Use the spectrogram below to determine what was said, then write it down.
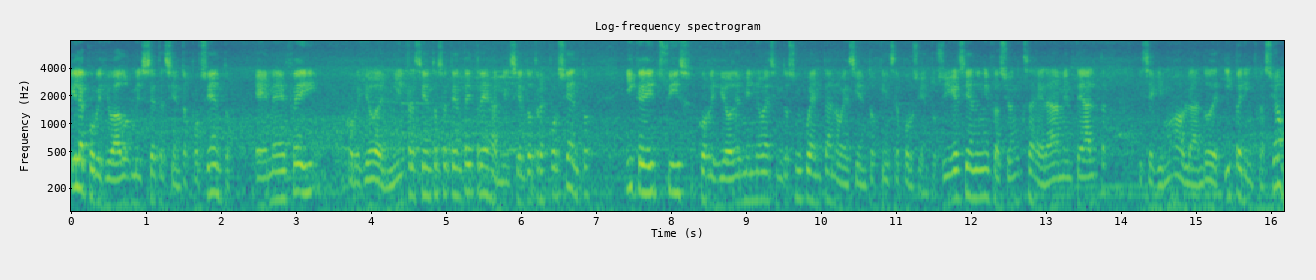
y la corrigió a 2.700%. MFI corrigió de 1.373 a 1.103% y Credit Suisse corrigió de 1950 a 915%. Sigue siendo una inflación exageradamente alta y seguimos hablando de hiperinflación.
